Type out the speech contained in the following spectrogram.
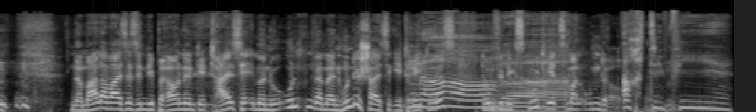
Normalerweise sind die braunen Details ja immer nur unten, wenn man in Hundescheiße getreten No. ist. Darum finde ich es gut, jetzt mal oben drauf. Ach, Dippi.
